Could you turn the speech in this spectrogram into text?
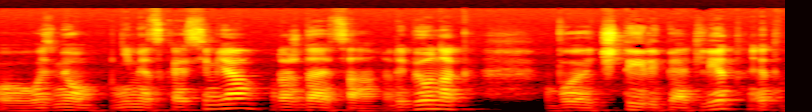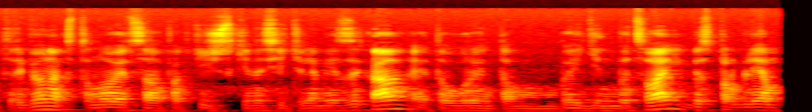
возьмем немецкая семья, рождается ребенок, в 4-5 лет этот ребенок становится фактически носителем языка, это уровень там B1, B2 без проблем,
